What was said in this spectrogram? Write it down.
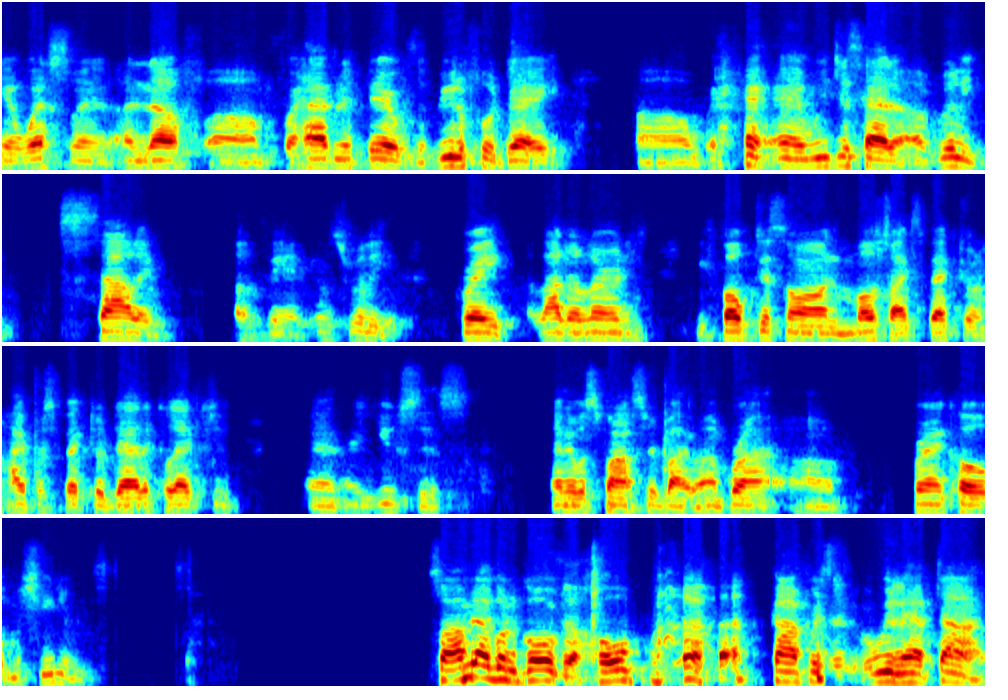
and WestLand enough um, for having it there. It was a beautiful day. Um, and we just had a, really solid event. It was really great, a lot of learning. We focus on multi-spectral and hyperspectral data collection and, and uses. And it was sponsored by uh, Brian, uh, Bronco Machineries. So I'm not going to go over the whole conference. We didn't have time.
